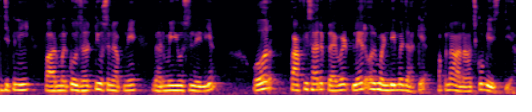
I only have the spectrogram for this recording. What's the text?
जितनी फार्मर को ज़रूरत थी, उसने अपने घर में यूज़ ले लिया और काफ़ी सारे प्राइवेट प्लेयर और मंडी में जाके अपना अनाज को बेच दिया।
